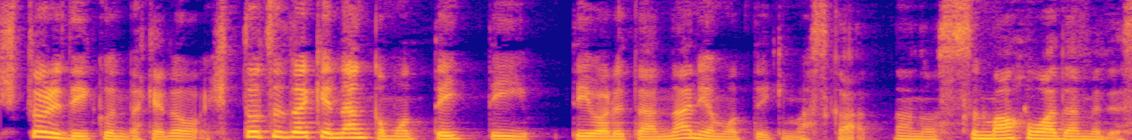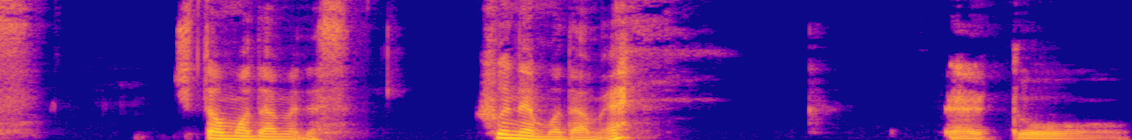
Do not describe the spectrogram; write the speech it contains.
一人で行くんだけど、一つだけなんか持って行っていいって言われたら何を持っていきますか？あの、スマホはダメです。人もダメです。船もダメ。えーっと、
